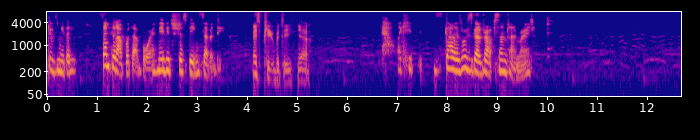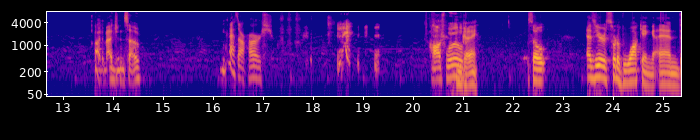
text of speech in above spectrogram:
gives me the something up with that boy. Maybe it's just being 17. It's puberty. Yeah. Yeah, like he, he's got his voice has got to drop sometime, right? I'd imagine so. You guys are harsh. Harsh world. Okay. So as you're sort of walking and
